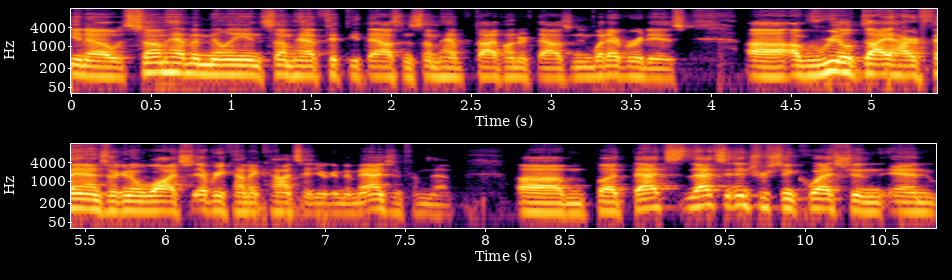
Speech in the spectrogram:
you know, some have a million, some have 50,000, some have 500,000, whatever it is. Uh, of real diehard fans are going to watch every kind of content you're going to imagine from them. Um, but that's that's an interesting question, and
